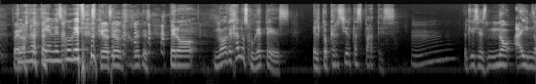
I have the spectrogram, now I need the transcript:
Pero Tú no tienes juguetes. que no tengo juguetes. Pero no, deja los juguetes. El tocar ciertas partes. El que dices, no, ahí no.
